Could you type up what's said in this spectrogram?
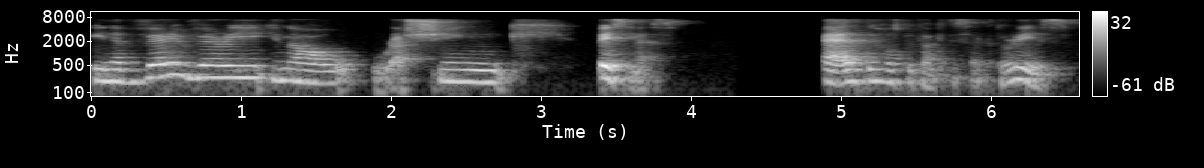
in a very, very, you know, rushing business, as the hospitality sector is.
